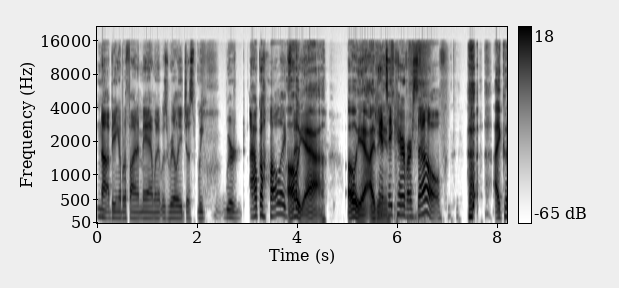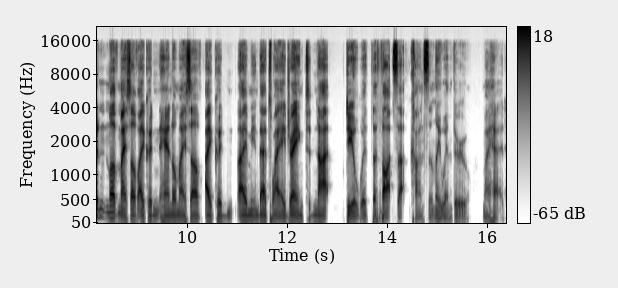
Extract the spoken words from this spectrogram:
not being able to find a man when it was really just we we're alcoholics. Oh yeah. Oh yeah. I can't mean take care of ourselves. I couldn't love myself. I couldn't handle myself. I couldn't I mean that's why I drank to not deal with the thoughts that constantly went through my head.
